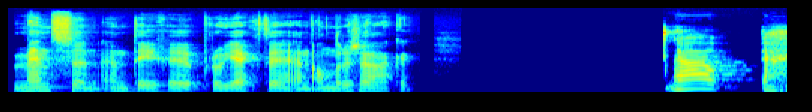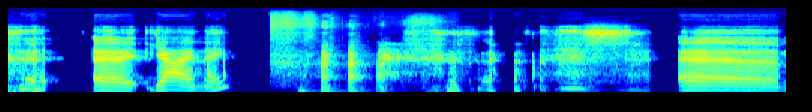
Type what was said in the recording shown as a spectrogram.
mensen en tegen projecten en andere zaken? Nou, eh, ja en nee. Ehm,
